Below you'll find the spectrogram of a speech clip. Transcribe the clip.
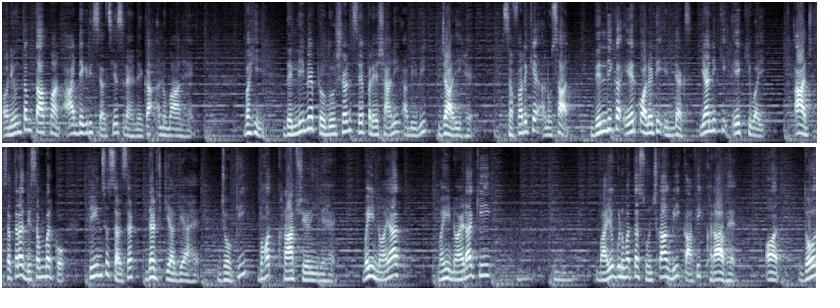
और न्यूनतम तापमान 8 डिग्री सेल्सियस रहने का अनुमान है। वहीं दिल्ली में प्रदूषण से परेशानी अभी भी जारी है। सफ़र के अनुसार दिल्ली का एयर क्वालिटी इंडेक्स यानी कि ए आज 17 दिसंबर को तीन सौ सड़सठ दर्ज किया गया है, जो कि बहुत खराब श्रेणी में है। वहीं नोया, वहीं नोएडा की वायु गुणवत्ता सूचकांक भी काफ़ी खराब है और दो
